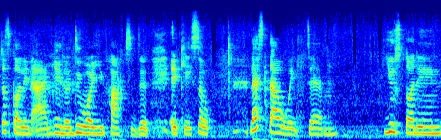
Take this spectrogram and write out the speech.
Just call in and, you know, do what you have to do. Okay, so let's start with... Um, you studying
